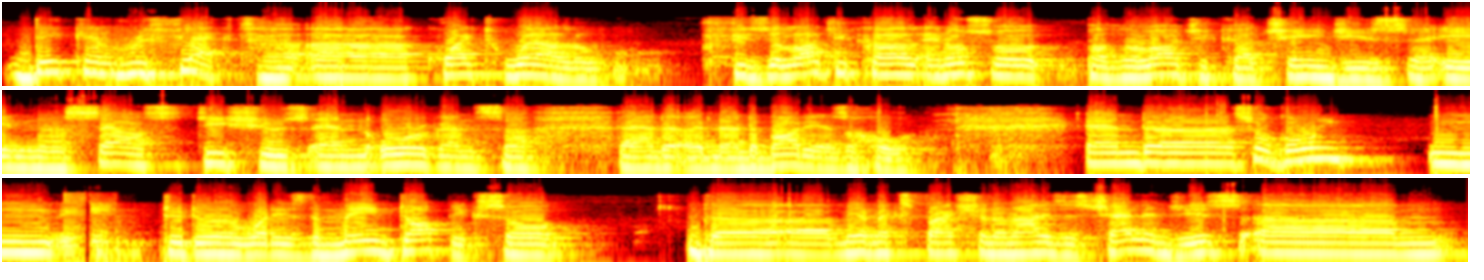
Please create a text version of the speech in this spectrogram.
they can reflect uh, quite well physiological and also pathological changes in uh, cells, tissues, and organs, uh, and, and, and, the body as a whole. And uh, so going um, into the, what is the main topic, so the uh, expression analysis challenges, um,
